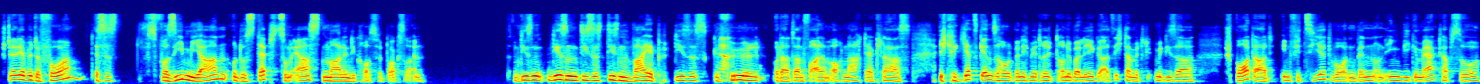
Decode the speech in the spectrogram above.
Stell dir bitte vor, es ist vor sieben Jahren und du steppst zum ersten Mal in die CrossFit-Box rein. Diesen, diesen, dieses, diesen Vibe, dieses Gefühl ja. oder dann vor allem auch nach der Class. Ich kriege jetzt Gänsehaut, wenn ich mir dran überlege, als ich damit mit dieser Sportart infiziert worden bin und irgendwie gemerkt habe, so,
